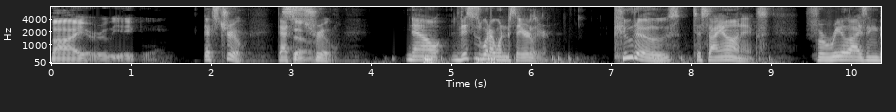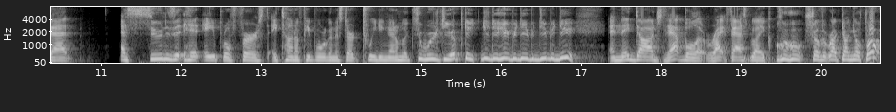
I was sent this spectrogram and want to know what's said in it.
by early April. That's true. That's So- true. Now, this is what I wanted to say earlier. Kudos to Psyonix for realizing that as soon as it hit April 1st, a ton of people were going to start tweeting at him like, so where's the update? And they dodged that bullet right fast, like, oh, shove it right down your throat.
